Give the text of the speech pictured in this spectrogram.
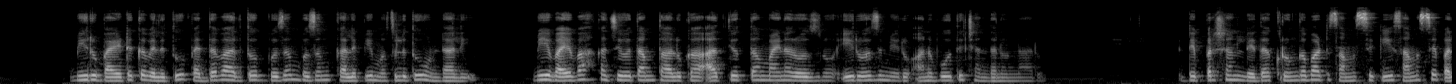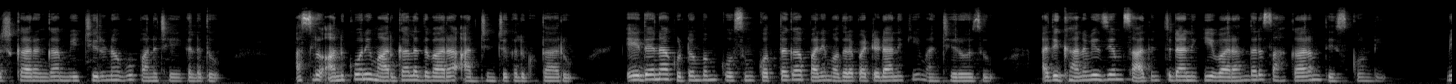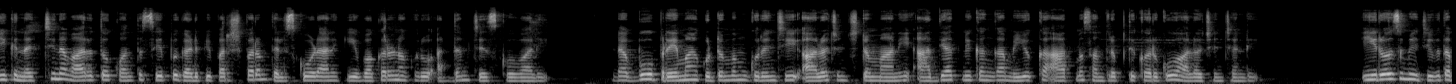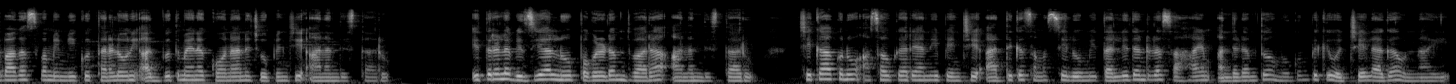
మీరు బయటకు వెళుతూ పెద్దవారితో భుజం భుజం కలిపి మసులుతూ ఉండాలి. మీ వైవాహిక జీవితం తాలూకా అత్యుత్తమమైన రోజును ఈరోజు మీరు అనుభూతి చెందనున్నారు. డిప్రెషన్ లేదా కృంగబాటు సమస్యకి సమస్య పరిష్కారంగా మీ చిరునవ్వు పనిచేయగలదు. అసలు అనుకోని మార్గాల ద్వారా ఆర్జించగలుగుతారు. ఏదైనా కుటుంబం కోసం కొత్తగా పని మొదలుపెట్టడానికి మంచి రోజు. అది ఘన విజయం సాధించడానికి వారందరి సహకారం తీసుకోండి. మీకు నచ్చిన వారితో కొంతసేపు గడిపి పరస్పరం తెలుసుకోవడానికి ఒకరినొకరు అర్థం చేసుకోవాలి. డబ్బు ప్రేమ కుటుంబం గురించి ఆలోచించటం మాని ఆధ్యాత్మికంగా మీ యొక్క ఆత్మ సంతృప్తి కొరకు ఆలోచించండి. ఈరోజు మీ జీవిత భాగస్వామి మీకు తనలోని అద్భుతమైన కోణాన్ని చూపించి ఆనందిస్తారు. ఇతరుల విజయాలను పొగడడం ద్వారా ఆనందిస్తారు. చికాకును అసౌకర్యాన్ని పెంచే ఆర్థిక సమస్యలు మీ తల్లిదండ్రుల సహాయం అందడంతో ముగింపుకి వచ్చేలాగా ఉన్నాయి.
